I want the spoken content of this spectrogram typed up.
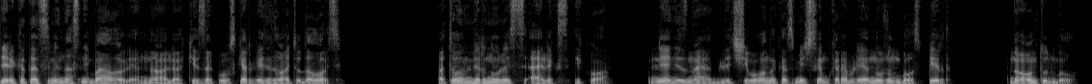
Деликатесами нас не баловали, но легкие закуски организовать удалось. Потом вернулись Алекс и Ко. Я не знаю, для чего на космическом корабле нужен был спирт, но он тут был.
